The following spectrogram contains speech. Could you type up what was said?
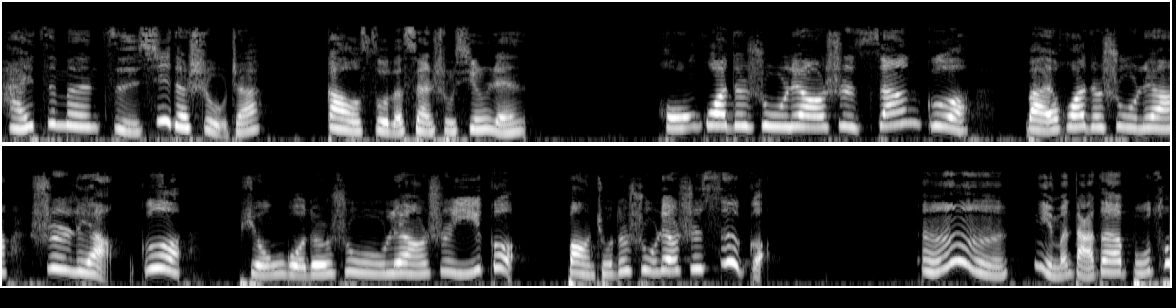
孩子们仔细的数着，告诉了算术星人：红花的数量是三个，白花的数量是两个，苹果的数量是一个，棒球的数量是四个。嗯，你们答的不错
